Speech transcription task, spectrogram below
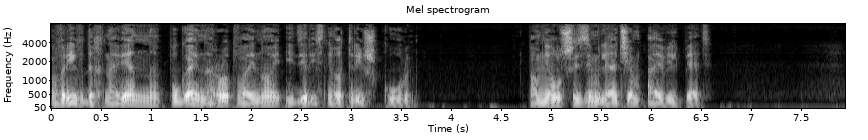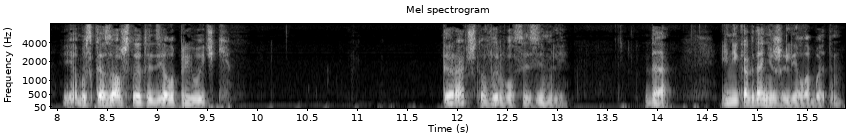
Ври вдохновенно, пугай народ войной и дери с него три шкуры». По мне лучше Земля, чем Айвель-5. Я бы сказал, что это дело привычки. Ты рад, что вырвался с Земли? Да, и никогда не жалел об этом.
